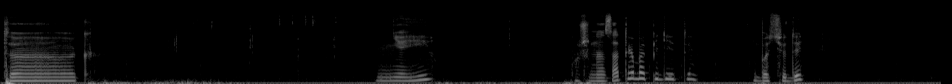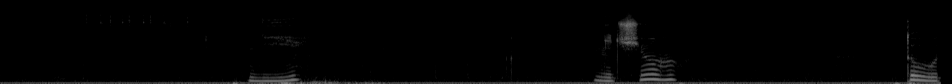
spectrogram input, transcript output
Так. Ні. Може назад треба підійти? Або сюди? Ні. Нічого. Тут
